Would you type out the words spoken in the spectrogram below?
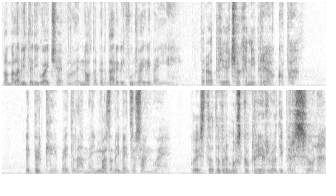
La malavita di Whitechapel è nota per dare rifugio ai ribelli. Proprio ciò che mi preoccupa. E perché Bedlam è invasa dai mezzosangue? Questo dovremmo scoprirlo di persona.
